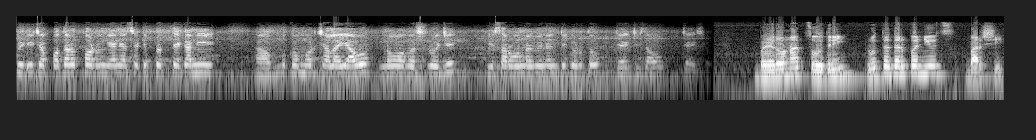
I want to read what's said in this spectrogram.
पिढीच्या पदरात पाडून घेण्यासाठी प्रत्येकाने मुखमोर्चाला यावं. नऊ ऑगस्ट रोजी ही सर्वांना विनंती करतो. जय जिजाऊ जय शिव. भैरवनाथ चौधरी वृत्तदर्पण न्यूज बार्शी.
